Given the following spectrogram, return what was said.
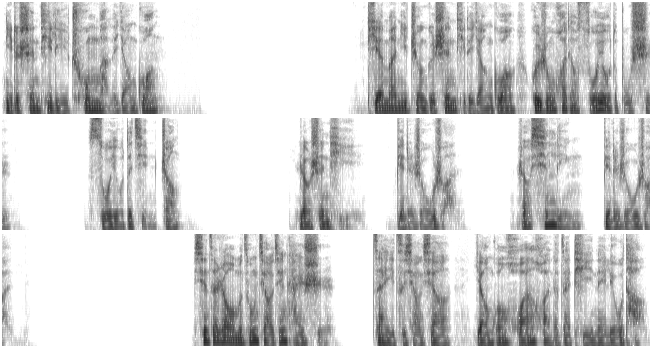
你的身体里充满了阳光，填满你整个身体的阳光会融化掉所有的不适。所有的紧张，让身体变得柔软，让心灵变得柔软。现在，让我们从脚尖开始，再一次想象阳光缓缓的在体内流淌，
